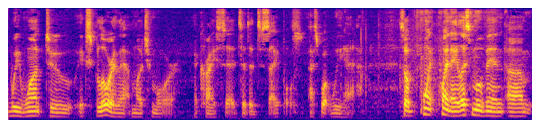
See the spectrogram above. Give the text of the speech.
we want to explore that much more. That Christ said to the disciples. That's what we have. So point point A. Let's move in. Um,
